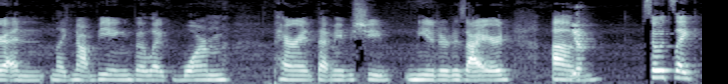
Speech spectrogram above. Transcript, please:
and like not being the like warm parent that maybe she needed or desired. Um, Yep. so it's like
